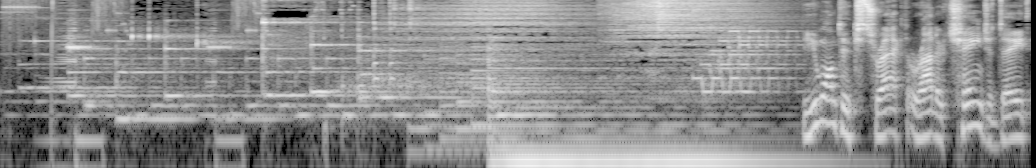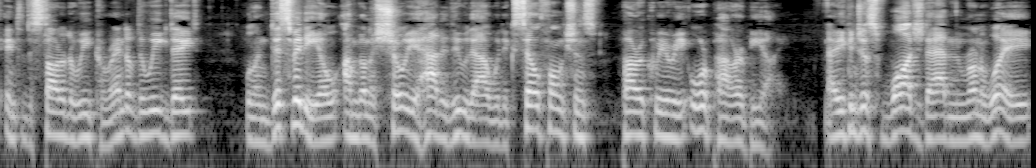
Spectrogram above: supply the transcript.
Do you want to extract or rather change a date into the start of the week or end of the week date? Well, in this video, I'm going to show you how to do that with Excel functions, Power Query, or Power BI. Now you can just watch that and run away,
